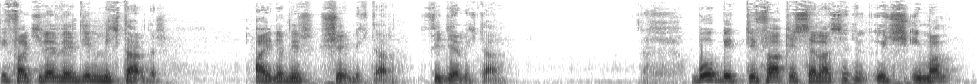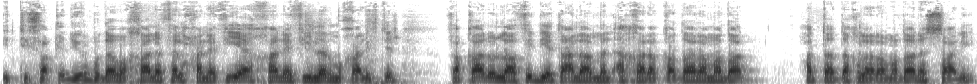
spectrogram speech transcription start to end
bir fakire verdiğin miktardır. Aynı bir şey miktarı. Fidye miktarı. Bu bittifaki selasetin. Üç imam ittifak ediyor burada ve halefel hanefiye hanefiler muhaliftir. Fekalu la fidyete ala men akhara kada ramadan Hatta dakla Ramazan sani.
